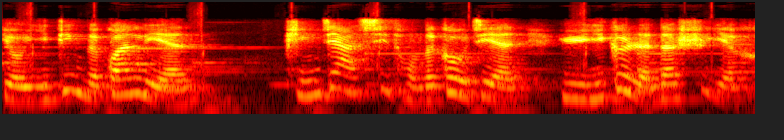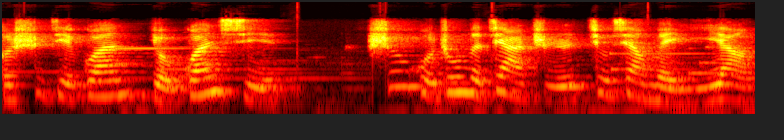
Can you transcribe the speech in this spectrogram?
有一定的关联。评价系统的构建与一个人的视野和世界观有关系。生活中的价值就像美一样，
